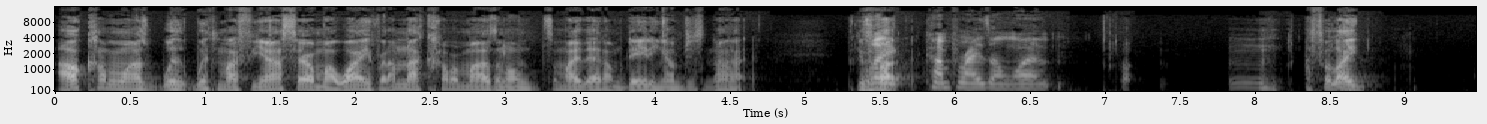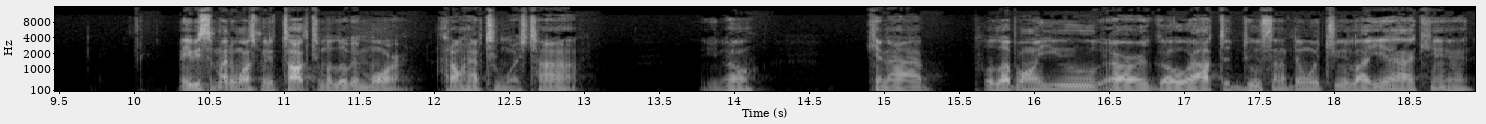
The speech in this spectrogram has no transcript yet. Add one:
I'll compromise with, with my fiance or my wife, but I'm not compromising on somebody that I'm dating. I'm just not. Because if I- Like compromise on what? Mm, I feel like maybe somebody wants me to talk to them a little bit more. I don't have too much time. You know, can I pull up on you or go out to do something with you? Like, yeah, I can.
